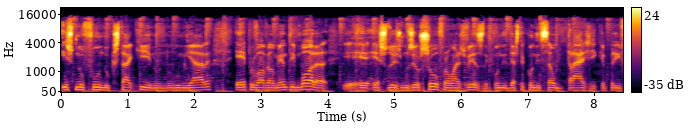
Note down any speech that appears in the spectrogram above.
Isto, no fundo, o que está aqui no, no Lumiar é provavelmente, embora estes dois museus sofram às vezes desta condição trágica, periférica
